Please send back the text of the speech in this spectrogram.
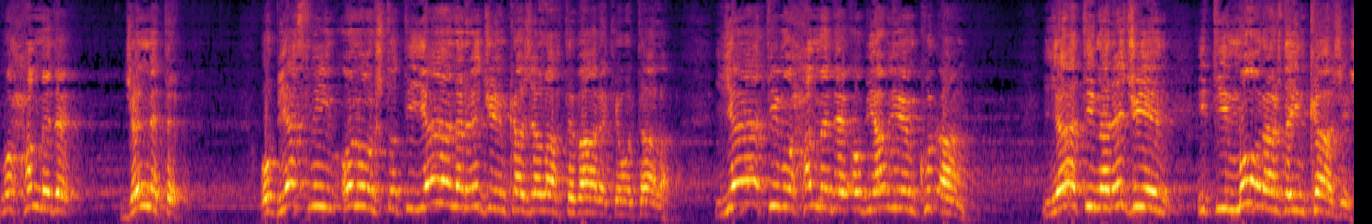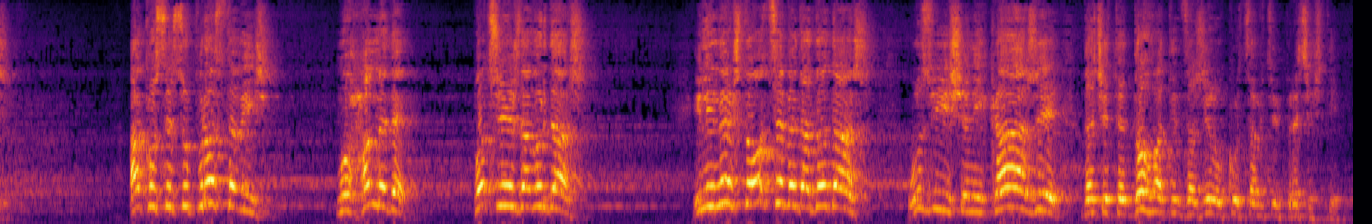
Mohamede, džennete. Objasni im ono što ti ja naređujem, kaže Allah te bareke o tala. Ja ti, Mohamede, objavljujem Kur'an. Ja ti naređujem i ti moraš da im kažeš. Ako se suprostaviš, Mohamede, počneš da vrdaš ili nešto od sebe da dodaš, uzvišeni kaže da će te dohvatiti za žilu kurcavicu i prećešti.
